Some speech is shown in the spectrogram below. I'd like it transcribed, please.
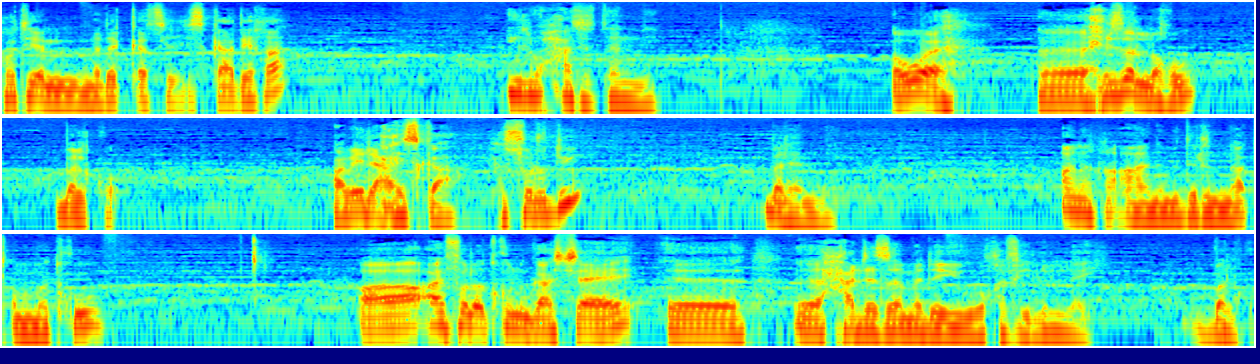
ሆቴል መደቀሲ ሒዝካ ዲኻ ኢሉ ሓተተኒ። እወ ሒዘ ኣለኹ በልኩ። ኣበይ ደኣ ሒዝካ ሕሱር ድዩ በለኒ። ኣነ ኸኣ ንምድሪ እናጠመትኩ ኣይፈለጥኩን ጋሻየ ሓደ ዘመደ እዩ ከፊሉለይ በልኮ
